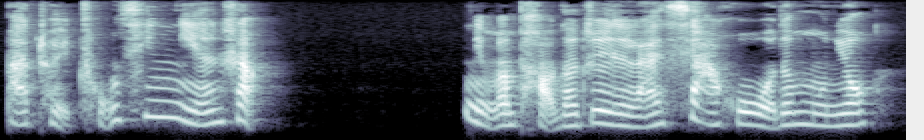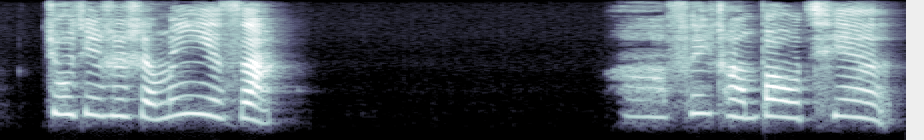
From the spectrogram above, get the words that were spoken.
把腿重新粘上。”你们跑到这里来吓唬我的母牛，究竟是什么意思啊？啊，非常抱歉，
